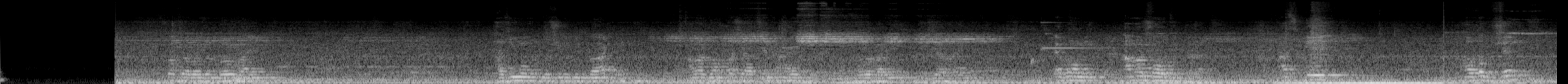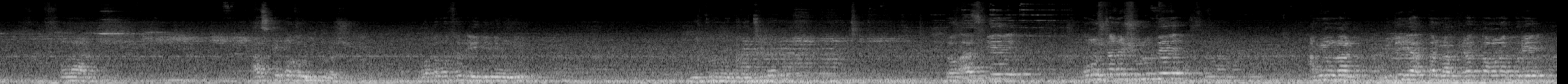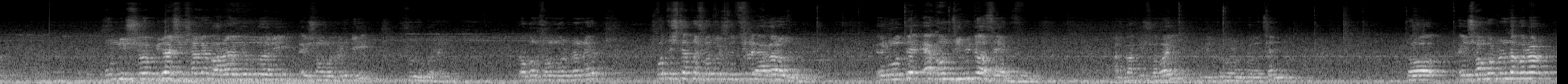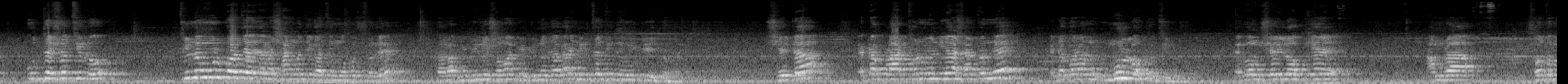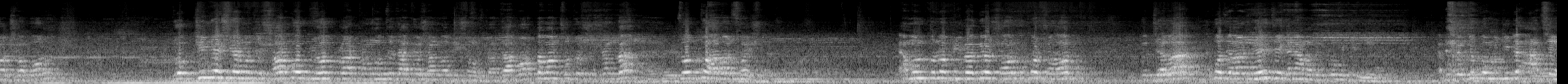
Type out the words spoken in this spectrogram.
আমার এবং আমার আজকে আলতাফ হোসেন, ওনার আজকে প্রথম মৃত্যুবার্ষিকী গত বছর এই দিনে উনি মৃত্যুবরণ করেছিলেন। তো আজকে অনুষ্ঠানের শুরুতে আমি ওনার বিজয়ী আত্মার মাফিরাত কামনা করে উনিশশো বিরাশি সালে বারোই ফেব্রুয়ারি এই সংগঠনটি শুরু করেন। তখন সংগঠনের প্রতিষ্ঠাতা সদস্য ছিল এগারো জন। এর মধ্যে এখন জীবিত আছে একজন। আর বাকি সবাই মৃত্যুবরণ করেছেন। তো এই সংগঠনটা করার উদ্দেশ্য ছিল তৃণমূল পর্যায়ে যারা সাংবাদিক আছে, মফস্বলে, তারা বিভিন্ন সময় বিভিন্ন জায়গায় নির্যাতিত নিপীড়িত হয়। সেটা একটা প্ল্যাটফর্মে নিয়ে আসার জন্যে এটা করার মূল লক্ষ্য ছিল। এবং সেই লক্ষ্যে আমরা শতভাগ সফল। দক্ষিণ এশিয়ার মধ্যে সর্ববৃহৎ প্ল্যাটফর্ম হচ্ছে জাতীয় সাংবাদিক সংস্থা, যার বর্তমান সদস্য সংখ্যা চোদ্দ হাজার ছয়শো। এমন কোনো বিভাগীয় শহর, উপশহর, জেলা, উপজেলা নেই যেখানে আমাদের কমিটি নেই। এবং এই যে কমিটিটা আছে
